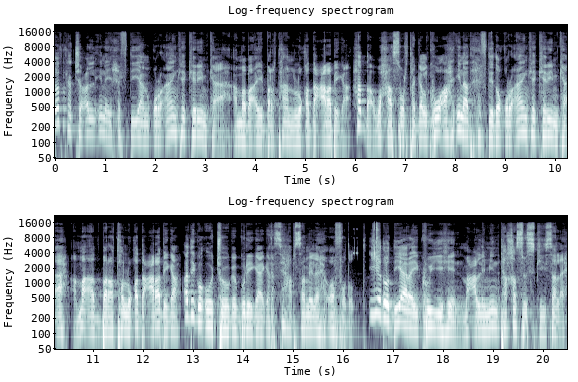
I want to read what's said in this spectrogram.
Dadka jecel inay xifdiyaan qur'aanka kariimka ah amaba ay bartaan luqadda carabiga. Hadda waxaa suurtagal kuu ah inaad xifdido qur'aanka kariimka ah ama aad barato luqadda carabiga adiga oo jooga gurigaaga si habsami leh oo fudud iyadoo diyaar ay ku yihiin macallimiin takhasuskiisa leh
